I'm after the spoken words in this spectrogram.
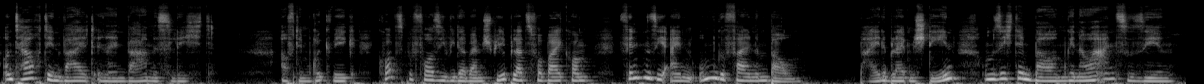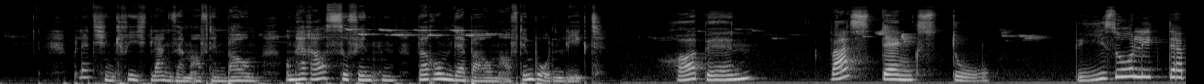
und taucht den Wald in ein warmes Licht. Auf dem Rückweg, kurz bevor sie wieder beim Spielplatz vorbeikommen, finden sie einen umgefallenen Baum. Beide bleiben stehen, um sich den Baum genauer anzusehen. Blättchen kriecht langsam auf den Baum, um herauszufinden, warum der Baum auf dem Boden liegt. Robin, was denkst du? Wieso liegt der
